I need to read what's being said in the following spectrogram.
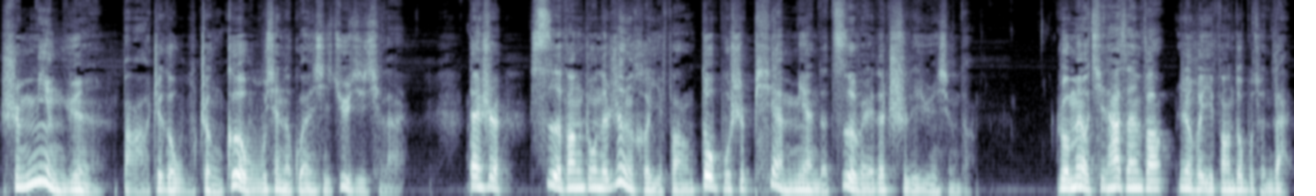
是命运把这个整个无限的关系聚集起来，但是四方中的任何一方都不是片面的、自为的持力运行的。若没有其他三方，任何一方都不存在，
